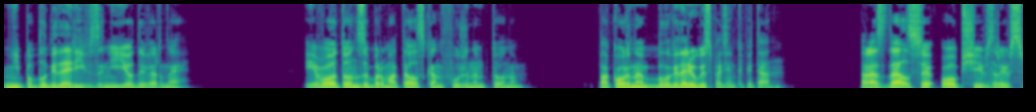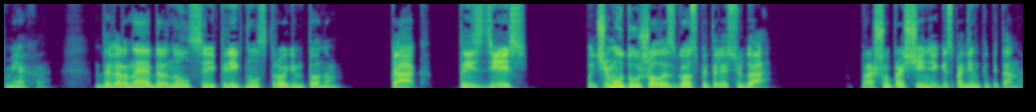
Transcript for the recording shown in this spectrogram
не поблагодарив за нее Доверне. И вот он забормотал с конфуженным тоном. «Покорно благодарю, господин капитан». Раздался общий взрыв смеха. Доверне обернулся и крикнул строгим тоном. «Как? Ты здесь? Почему ты ушел из госпиталя сюда?» «Прошу прощения, господин капитан.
